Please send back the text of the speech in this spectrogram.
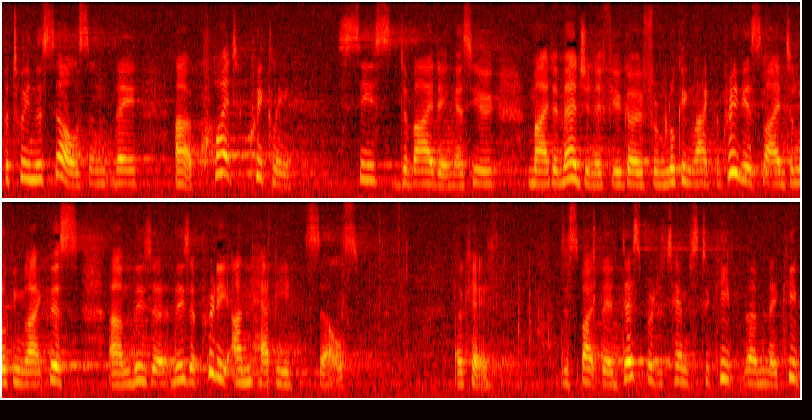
between the cells, and they uh, quite quickly cease dividing, as you might imagine if you go from looking like the previous slide to looking like this. Um, these, are, these are pretty unhappy cells. Okay, despite their desperate attempts to keep them, they keep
